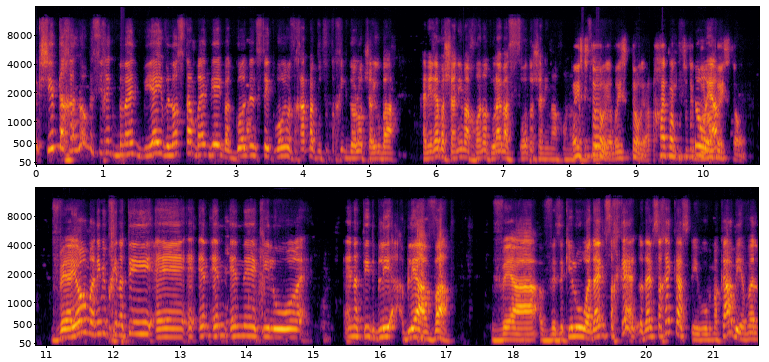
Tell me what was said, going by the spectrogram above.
הגשים את החלום ושיחק ב-NBA, ולא סתם ב-NBA, בגולדן סטייט ווריורס, אחת מהקבוצות הכי גדולות שהיו בה, כנראה בשנים האחרונות, אולי בעשרות השנים האחרונות. בהיסטוריה, בהיסטוריה. אחת מהקבוצות הגדולות בהיסטוריה. והיום אני מבחינתי, אה, אין, אין, אין, אין כאילו, אין עתיד בלי, בלי אהבה. וה, וזה כאילו, הוא עדיין משחק, עדיין משחק כספי, והוא במכבי, אבל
